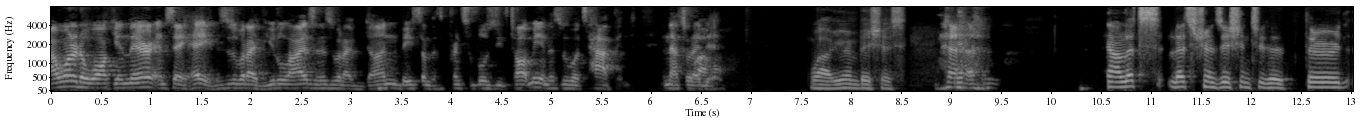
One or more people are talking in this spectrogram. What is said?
I wanted to walk in there and say, hey, this is what I've utilized and this is what I've done based on the principles you've taught me, and this is what's happened. And that's what wow. I did. Wow, you're ambitious. now let's let's transition to the third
